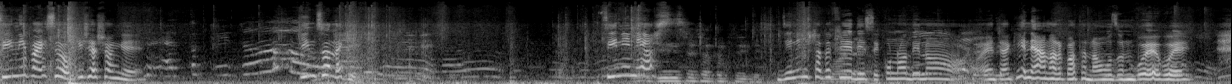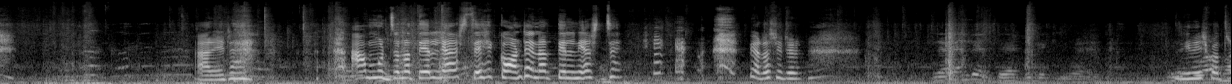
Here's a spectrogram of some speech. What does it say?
চিনি পাইছো কিসের সঙ্গে? কিনছো নাকি? চিনি নিয়ে আস জিনিসের সাথে ফ্রি দিচ্ছে জিনিসের সাথে ফ্রি দিয়েছে কোনোদিনও এটা কিনে আনার কথা না ওজন বয়ে বয়ে। আর এটা আম্মুর জন্য তেল নিয়ে আসছে কন্টেনার তেল নিয়ে আসছে। প্যারাশুটের জিনিসপত্র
